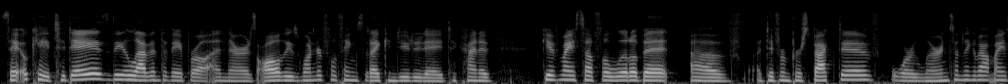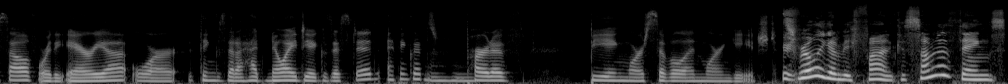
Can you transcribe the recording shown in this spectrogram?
say, "Okay, today is the 11th of April, and there's all these wonderful things that I can do today to kind of give myself a little bit of a different perspective or learn something about myself or the area or things that I had no idea existed. I think that's part of being more civil and more engaged. It's really going to be fun because some of the things,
